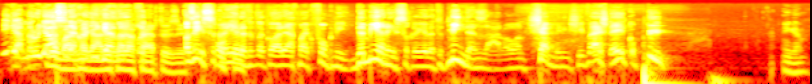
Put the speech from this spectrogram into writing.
Igen, mert ugye azt Próbáld mondják, hogy igen, a hogy fertőzést. az éjszakai Oké. életet akarják megfogni. De milyen éjszakai életet? Minden zárva van. Semmi nincs itt. Este hétkor pű. Igen.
